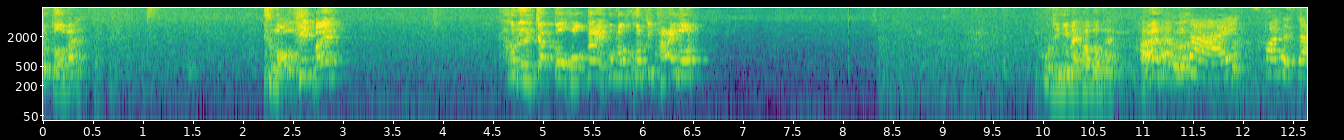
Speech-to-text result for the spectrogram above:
รู้ตัวไหม สมองคิดไหม ถ้าคนอื่นจับโกหกได้พวกเราทุกคนที่หายหมด พูดอย่างนี้หมายความว่าไงฮะพี่หมายพอเถอะจ้ะ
